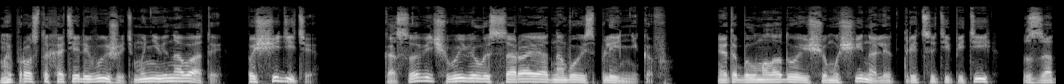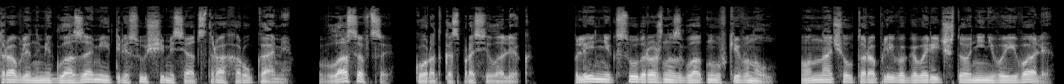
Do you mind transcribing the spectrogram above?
Мы просто хотели выжить, мы не виноваты. Пощадите». Косович вывел из сарая одного из пленников. Это был молодой еще мужчина, лет 35, с затравленными глазами и трясущимися от страха руками. «Власовцы?» коротко спросил Олег. Пленник, судорожно сглотнув, кивнул. Он начал торопливо говорить, что они не воевали,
